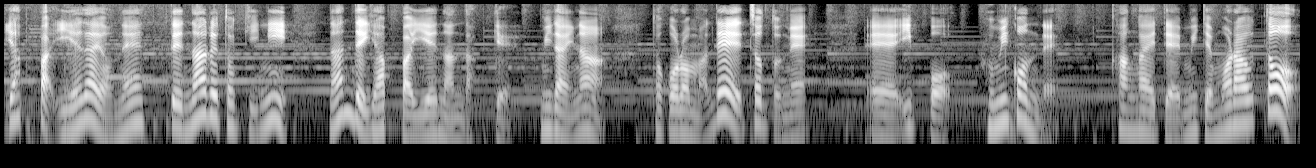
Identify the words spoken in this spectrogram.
やっぱ家だよねってなる時になんでやっぱ家なんだっけ？みたいなところまでちょっとね、えー、一歩踏み込んで考えてみてもらうと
